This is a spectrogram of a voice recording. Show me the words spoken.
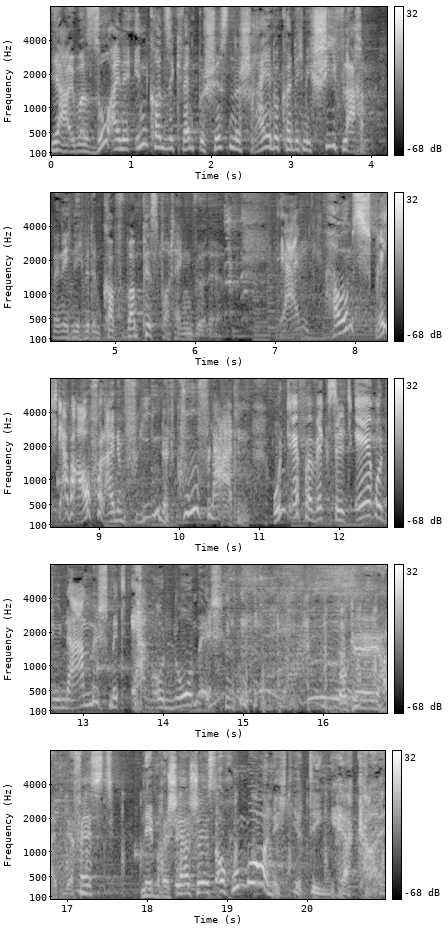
Ja, über so eine inkonsequent beschissene Schreibe könnte ich mich schief lachen, wenn ich nicht mit dem Kopf überm Pisspot hängen würde. Ja, Holmes spricht aber auch von einem fliegenden Kuhfladen. Und er verwechselt aerodynamisch mit ergonomisch. Okay, halten wir fest. Neben Recherche ist auch Humor nicht Ihr Ding, Herr Kall.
